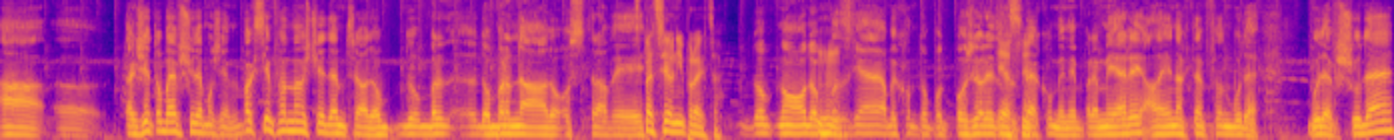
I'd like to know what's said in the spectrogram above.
A uh, takže to bude všude možné. My pak s tím filmem ještě jdem třeba do, do, Br- do Brna, do Ostravy, Speciální projekce. do, no, do Plzně, abychom to podpořili, to Jasně. jsou jako mini premiéry, ale jinak ten film bude, bude všude.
